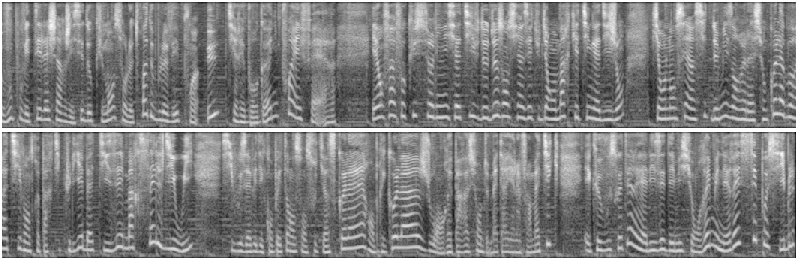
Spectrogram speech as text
Vous pouvez télécharger ces documents sur le www.u-bourgogne.fr. Et enfin, focus sur l'initiative de deux anciens étudiants en marketing à Dijon qui ont lancé un site de mise en relation collaborative entre particuliers baptisé Marcel dit oui. Si vous avez des compétences en soutien scolaire, en bricolage ou en réparation de matériel informatique et que vous souhaitez réaliser des missions rémunérées, c'est possible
